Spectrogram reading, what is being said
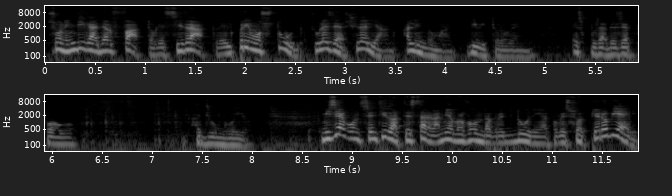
sono indicati dal fatto che si tratta del primo studio sull'esercito italiano all'indomani di Vittorio Vendo. E scusate se è poco, aggiungo io. Mi sia consentito attestare la mia profonda gratitudine al professor Piero Pieri,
